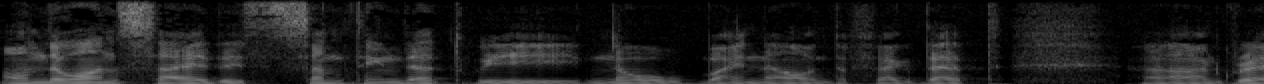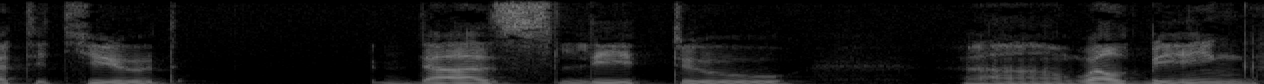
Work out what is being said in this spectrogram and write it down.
on the one side, it's something that we know by now the fact that uh, gratitude does lead to uh, well being,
